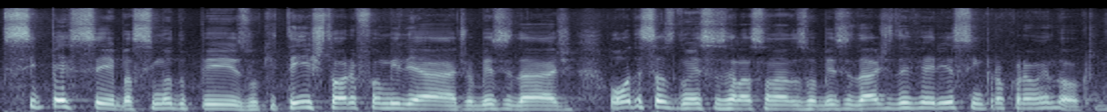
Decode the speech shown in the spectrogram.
se perceba acima do peso, que tem história familiar de obesidade ou dessas doenças relacionadas à obesidade, deveria sim procurar um endócrino.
